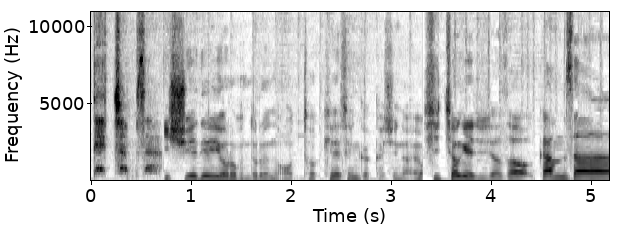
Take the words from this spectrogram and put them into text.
대참사 이슈에 대해 여러분들은 어떻게 생각하시나요? 시청해주셔서 감사.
